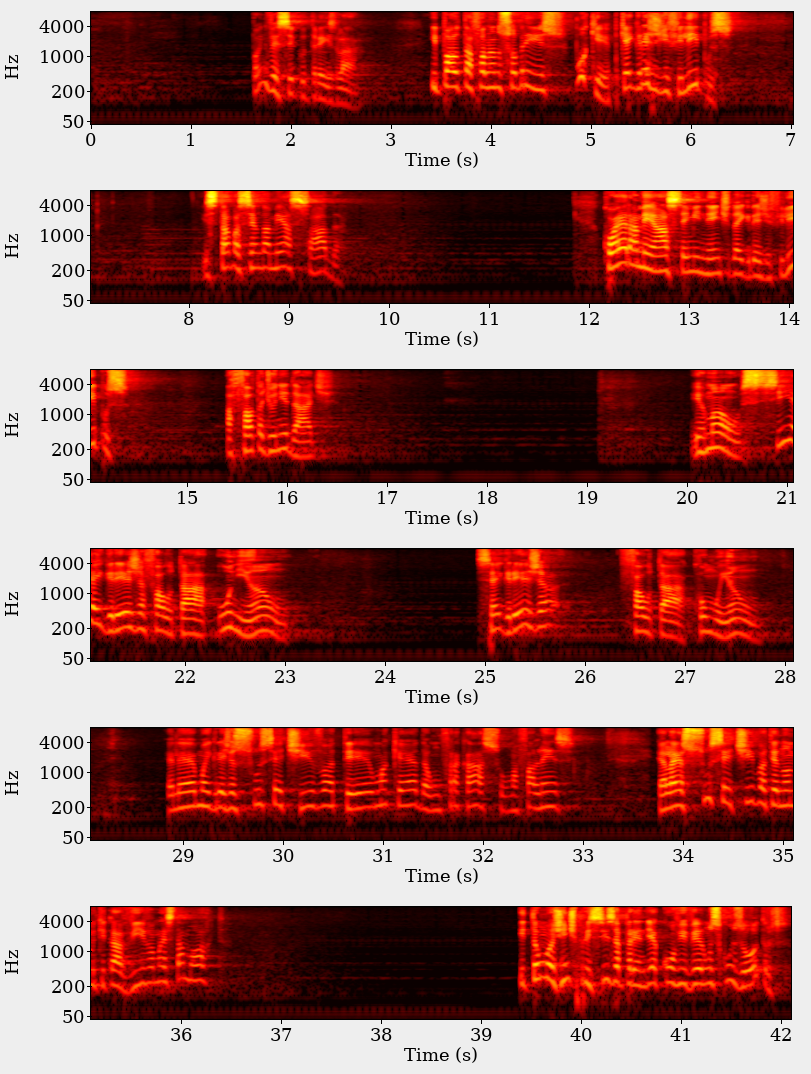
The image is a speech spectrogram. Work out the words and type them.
Põe no versículo 3 lá. E Paulo está falando sobre isso. Por quê? Porque a igreja de Filipos estava sendo ameaçada. Qual era a ameaça iminente da igreja de Filipos? A falta de unidade. Irmão, se a igreja faltar união, se a igreja faltar comunhão, ela é uma igreja suscetível a ter uma queda, um fracasso, uma falência. Ela é suscetível a ter nome que está viva, mas está morta. Então a gente precisa aprender a conviver uns com os outros.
